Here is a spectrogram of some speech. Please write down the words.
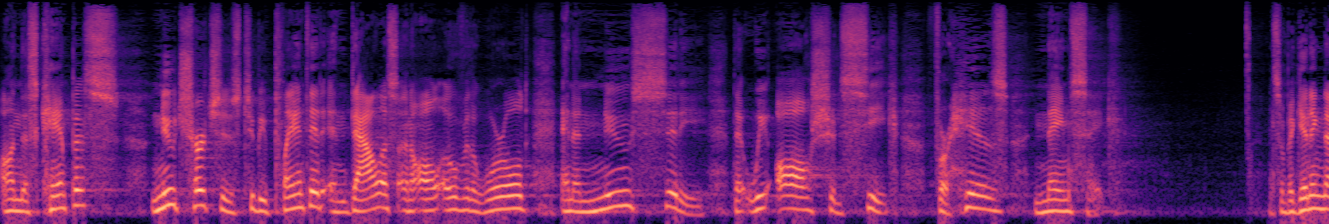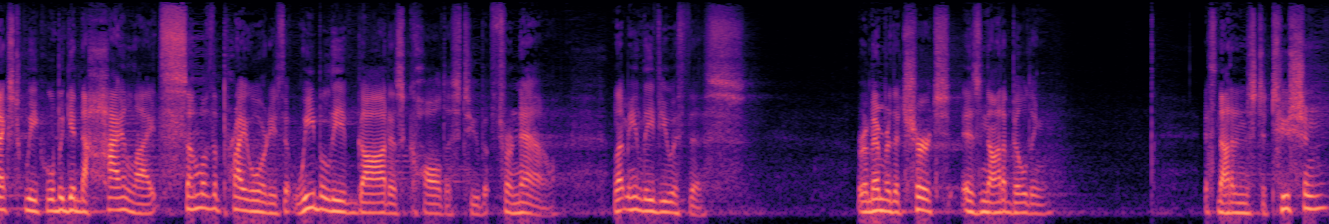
on this campus, new churches to be planted in Dallas and all over the world, and a new city that we all should seek for his namesake. So, beginning next week, we'll begin to highlight some of the priorities that we believe God has called us to. But for now, let me leave you with this. Remember, the church is not a building, it's not an institution,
